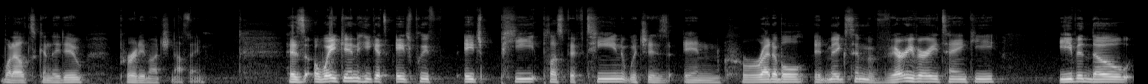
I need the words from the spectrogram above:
what else can they do? Pretty much nothing. His Awaken, he gets HP HP plus 15, which is incredible. It makes him very, very tanky, even though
